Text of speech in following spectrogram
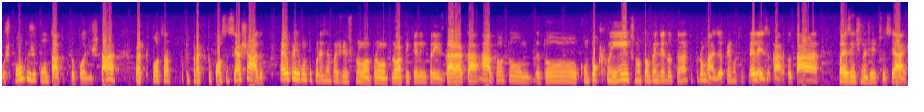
os pontos de contato que tu pode estar para que, possa, que tu possa ser achado. Aí eu pergunto, por exemplo, às vezes para uma, uma, uma pequena empresa, o cara tá, ah, tô, tô, eu tô com poucos clientes, não tô vendendo tanto e tudo mais. Eu pergunto, beleza, cara, tu tá presente nas redes sociais?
